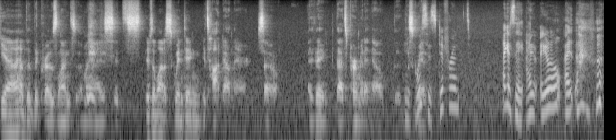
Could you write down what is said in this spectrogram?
Yeah, I have the, the crow's lines on my eyes. It's there's a lot of squinting. It's hot down there, so I think that's permanent now. The, the Your squint. voice is different. It's- I gotta say, I you know I.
